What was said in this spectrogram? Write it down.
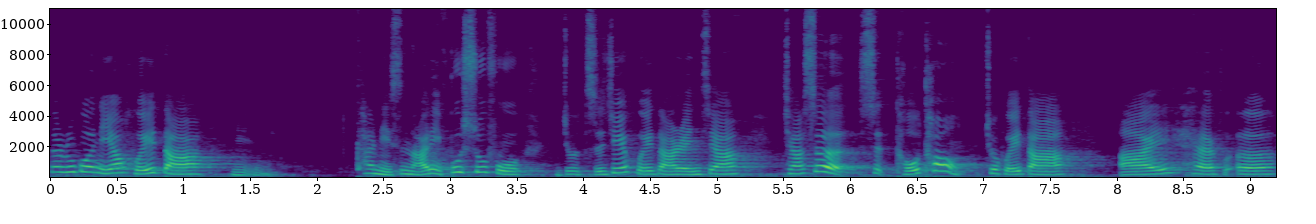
那如果你要回答你。看你是哪里不舒服，你就直接回答人家。假设是头痛，就回答 I have a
